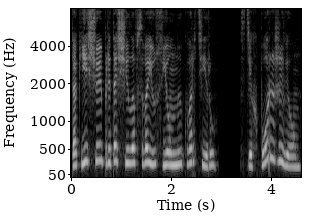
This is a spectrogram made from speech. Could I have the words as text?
так еще и притащила в свою съемную квартиру. С тех пор и живем.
